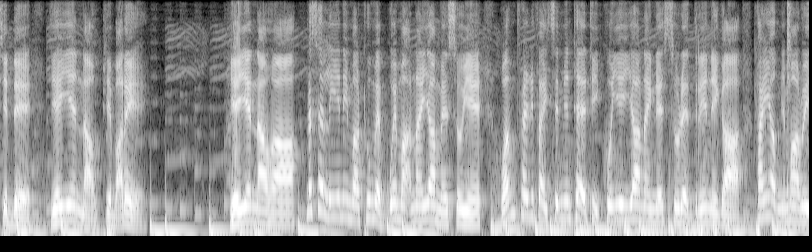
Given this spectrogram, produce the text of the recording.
ဖြစ်တဲ့ရဲရင်နောင်ဖြစ်ပါတယ်။ ရဲရဲနောင်ဟာ24ရက်နေ့မှာထိုးမဲ့ပွဲမှာအနိုင်ရမယ်ဆိုရင်135စင်မြင့်ထက်အထိခွင့်ရရနိုင်တဲ့ဆိုတဲ့သတင်းတွေကထိုင်းရောက်မြန်မာတွေ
